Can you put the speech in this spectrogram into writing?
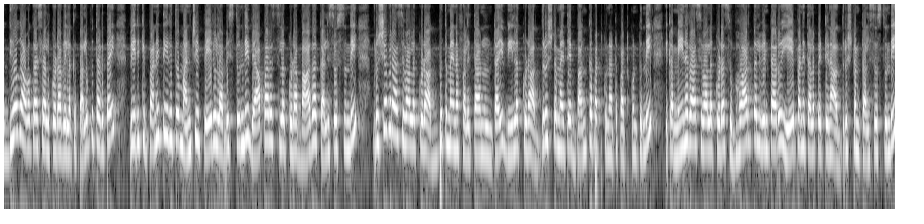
ఉద్యోగ అవకాశాలు కూడా వీళ్ళకి తలుపు తడతాయి. వీరికి పనితీరుతో మంచి పేరు లభిస్తుంది. వ్యాపారస్తులకు కూడా బాగా కలిసి వస్తుంది వృషభ రాశి వాళ్ళకు కూడా అద్భుతమైన ఫలితాలు ఉంటాయి. వీళ్ళకు కూడా అదృష్టం అయితే బంక పట్టుకున్నట్టు పట్టుకుంటుంది. ఇక మీనరాశి వాళ్ళకు కూడా శుభవార్తలు వింటారు. ఏ పని తలపెట్టినా అదృష్టం కలిసి వస్తుంది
